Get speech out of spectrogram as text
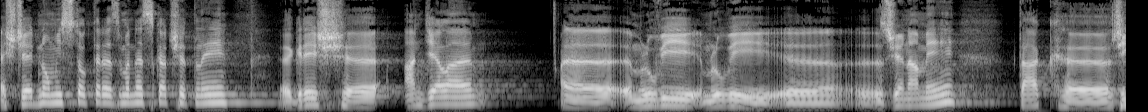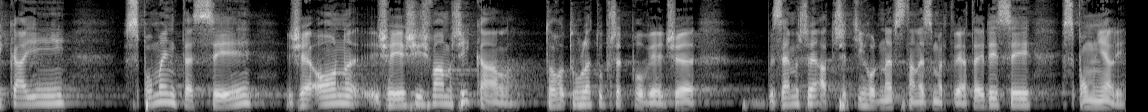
Ještě jedno místo, které jsme dneska četli, když eh, anděle eh, mluví, mluví eh, s ženami, tak říkají, vzpomeňte si, že, on, že Ježíš vám říkal tuhle tu předpověď, že zemře a třetího dne vstane z mrtvě. A tehdy si vzpomněli.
